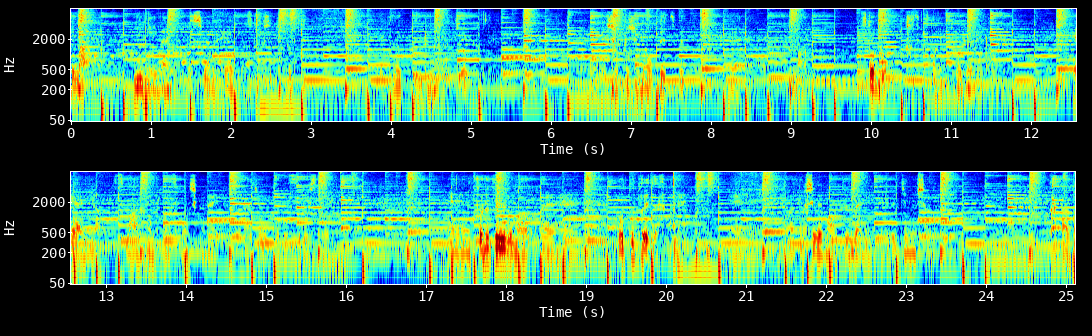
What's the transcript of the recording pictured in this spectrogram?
今家にいない娘の部屋に私一人で、えずっといるような状況で、えー、食事も別々、えー、まあ、ほとんど家族との交流もなく部屋にはスマートフォンとパソコンしかないというような状況で過ごしております、え、それというのも、えー、一昨日ですかね、え私が今お手伝いに行ってる事務所の方が、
